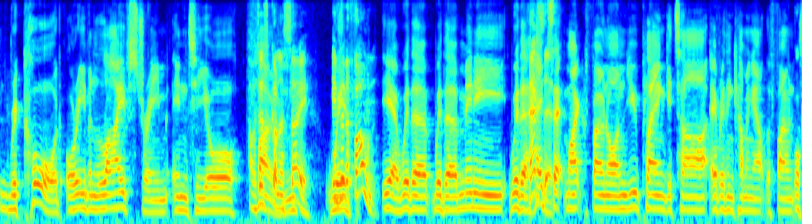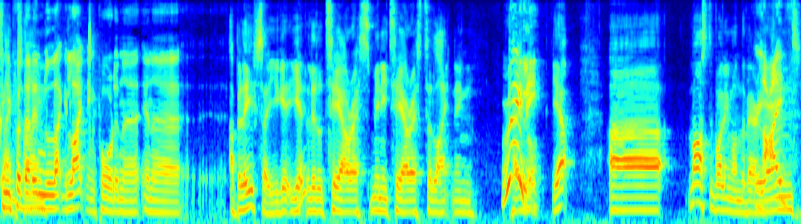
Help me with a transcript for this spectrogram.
record or even live stream into your I was just gonna phone say, into the with- phone? yeah with a with a mini with a Headset? headset, microphone on you playing guitar everything coming out the phone Or can you put that in time. like lightning port in a in a? I believe so. You get you get the little TRS, mini TRS to Lightning. Really? cable. Yep. Uh, master volume on the very Live end.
